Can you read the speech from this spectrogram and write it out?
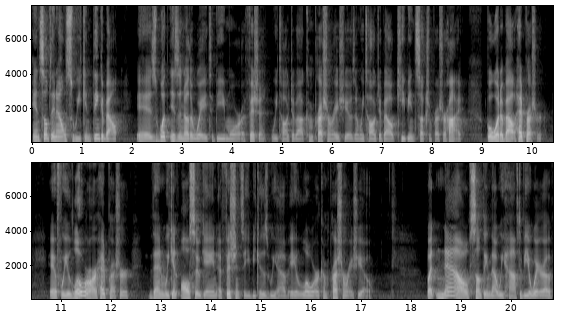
And something else we can think about is what is another way to be more efficient? We talked about compression ratios and we talked about keeping suction pressure high. But what about head pressure? If we lower our head pressure, then we can also gain efficiency because we have a lower compression ratio. But now, something that we have to be aware of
